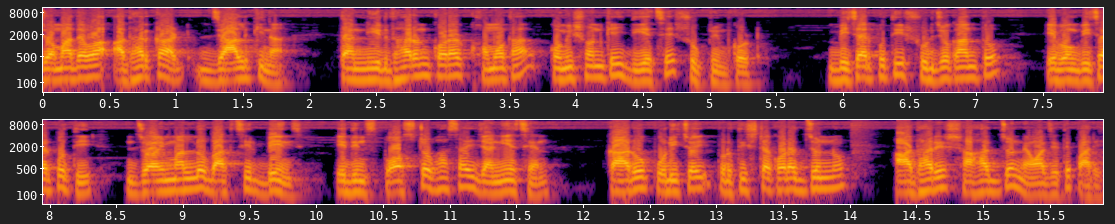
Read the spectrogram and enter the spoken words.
জমা দেওয়া আধার কার্ড জাল কিনা তা নির্ধারণ করার ক্ষমতা কমিশনকেই দিয়েছে সুপ্রিম কোর্ট। বিচারপতি সূর্যকান্ত এবং বিচারপতি জয়মাল্য বাগচির বেঞ্চ এদিন স্পষ্ট ভাষায় জানিয়েছেন কারও পরিচয় প্রতিষ্ঠা করার জন্য আধারের সাহায্য নেওয়া যেতে পারে।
